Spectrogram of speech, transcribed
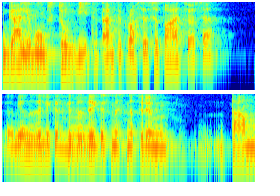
gali mums trukdyti tam tikrose situacijose. Vienas dalykas, kitas mhm. dalykas, mes neturim tam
